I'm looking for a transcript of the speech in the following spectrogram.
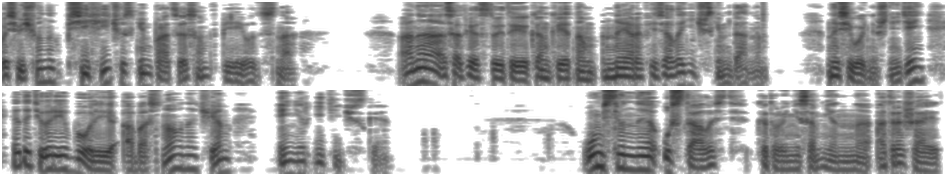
посвященных психическим процессам в период сна. Она соответствует и конкретным нейрофизиологическим данным. На сегодняшний день эта теория более обоснована, чем энергетическое. Умственная усталость, которая, несомненно, отражает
